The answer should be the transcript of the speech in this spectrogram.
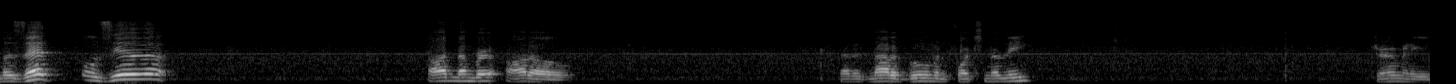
Mesut Ozil. Odd number auto. That is not a boom, unfortunately. Germany.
